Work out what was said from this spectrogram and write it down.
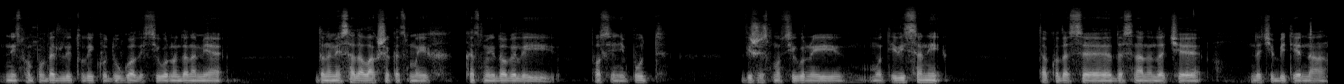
nismo pobedili toliko dugo, ali sigurno da nam je da nam je sada lakše kad smo ih, kad smo ih dobili posljednji put. Više smo sigurno i motivisani, tako da se, da se nadam da će, da će biti jedna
